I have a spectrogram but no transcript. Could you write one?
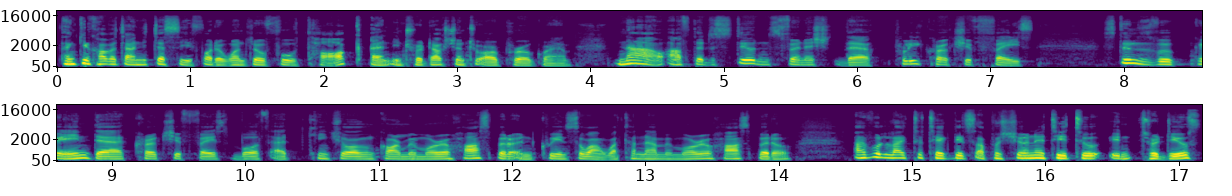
Thank you, Kavajan Nijasri, for the wonderful talk and introduction to our program. Now, after the students finish their pre-clerkship phase, students will gain their clerkship phase both at King Chulalongkorn Memorial Hospital and Queen Savang Vadhana Memorial Hospital. I would like to take this opportunity to introduce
